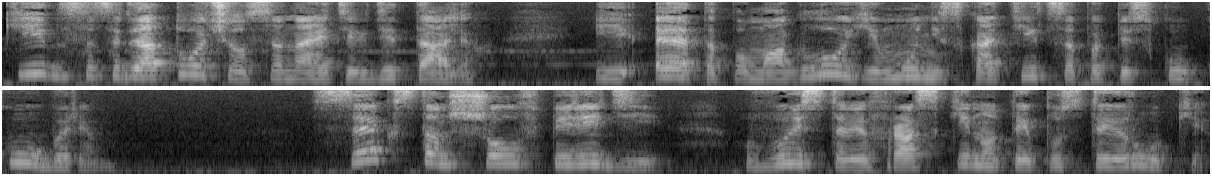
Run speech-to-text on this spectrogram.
Кид сосредоточился на этих деталях, и это помогло ему не скатиться по песку кубарем. Секстон шел впереди, выставив раскинутые пустые руки.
